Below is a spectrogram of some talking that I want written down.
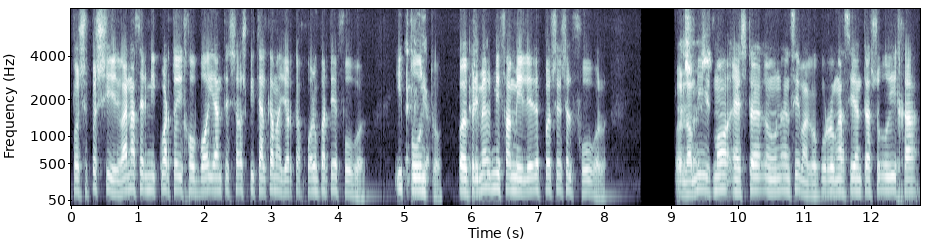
Pues, pues sí, van a hacer mi cuarto hijo, voy antes a Hospital que a Mallorca a jugar un partido de fútbol. Y punto. Pues primero es mi familia y después es el fútbol. Pues lo mismo, este, una encima que ocurre un accidente a su hija,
